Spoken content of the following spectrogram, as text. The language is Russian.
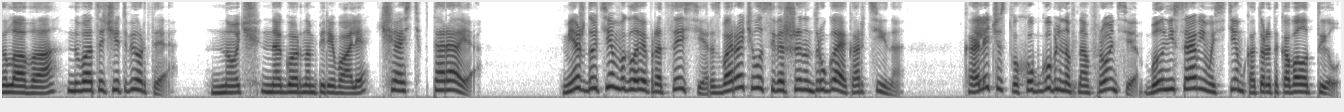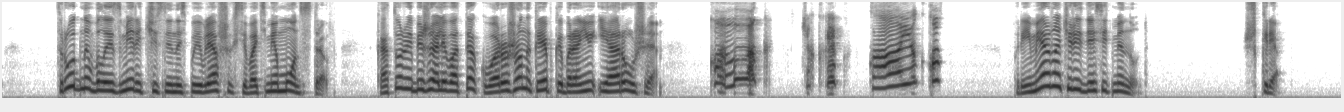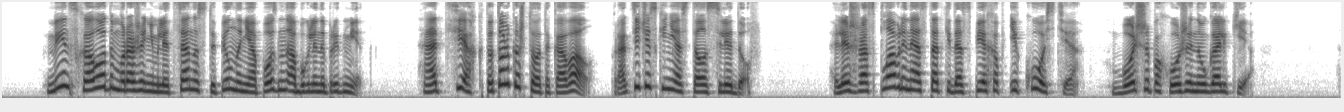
Глава 24. Ночь на горном перевале, часть 2. Между тем, во главе процессии разворачивалась совершенно другая картина. Количество хоп-гоблинов на фронте было несравнимо с тем, которое атаковало тыл. Трудно было измерить численность появлявшихся во тьме монстров, которые бежали в атаку, вооруженной крепкой броней и оружием. Примерно через 10 минут. Шкряп. Вин с холодным выражением лица наступил на неопознанный обугленный предмет. От тех, кто только что атаковал, практически не осталось следов. Лишь расплавленные остатки доспехов и кости, больше похожие на угольки.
